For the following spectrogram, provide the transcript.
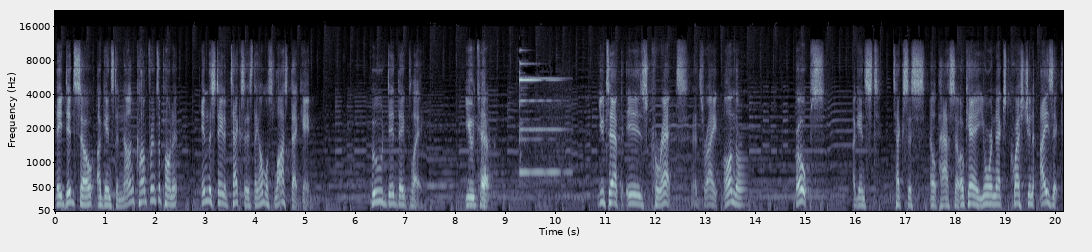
They did so against a non conference opponent in the state of Texas. They almost lost that game. Who did they play? UTEP. UTEP is correct. That's right. On the ropes against Texas El Paso. Okay, your next question, Isaac.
